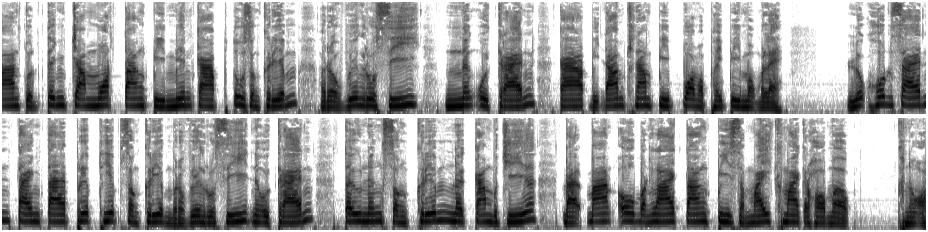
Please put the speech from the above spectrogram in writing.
បានទន្ទិញចាំមាត់តាំងពីមានការផ្ទុះសង្គ្រាមរវាងរុស្ស៊ី និងអ៊ុយក្រែនកាលពីដើមឆ្នាំ2022មកម្លេះលោកហ៊ុនសែនតែងតែប្រៀបធៀបសង្គ្រាមរវាងរុស្ស៊ីនិងអ៊ុយក្រែនទៅនឹងសង្គ្រាមនៅកម្ពុជា ដែលបានអូសបន្លាយតាំងពីសម័យខ្មែរក្រហមមកក្នុងឱ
